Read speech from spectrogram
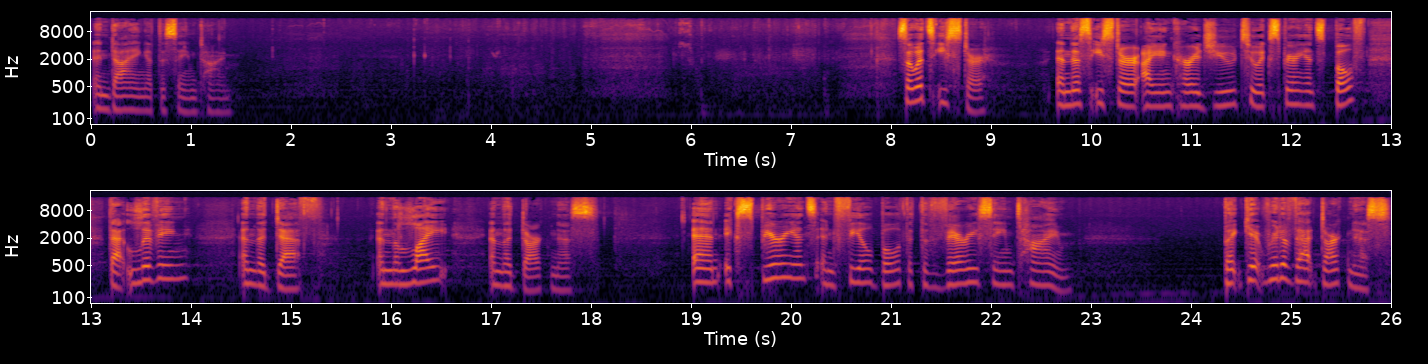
and dying at the same time. So it's Easter. And this Easter, I encourage you to experience both that living and the death, and the light and the darkness, and experience and feel both at the very same time. But get rid of that darkness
